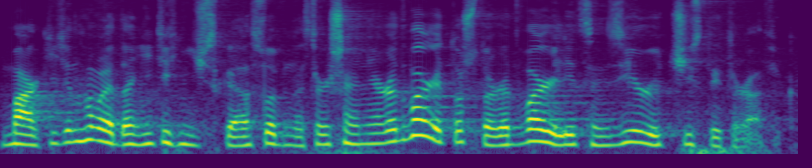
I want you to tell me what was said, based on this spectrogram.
маркетинговая, да, не техническая особенность решения Redwire, то, что Redwire лицензирует чистый трафик.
